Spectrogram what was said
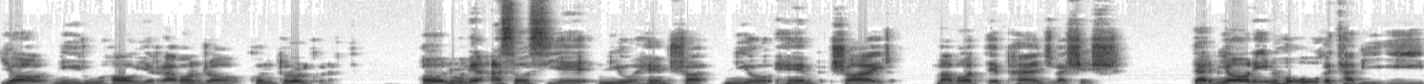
یا نیروهای روان را کنترل کند. قانون اساسی نیو, همشا... نیو همپشایر مواد پنج و شش. در میان این حقوق طبیعی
